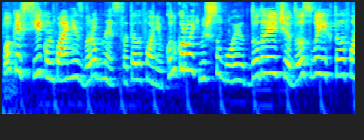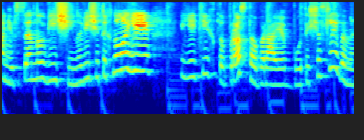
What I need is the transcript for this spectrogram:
Поки всі компанії з виробництва телефонів конкурують між собою, додаючи до своїх телефонів все новіші й новіші технології, є ті, хто просто обирає бути щасливими.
